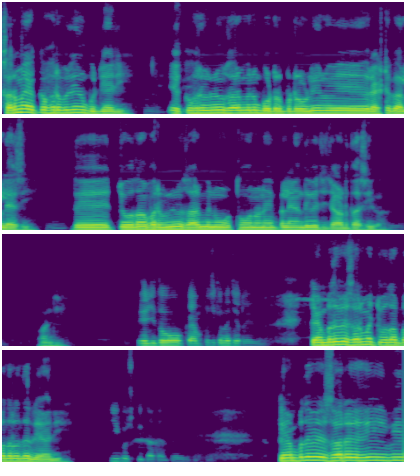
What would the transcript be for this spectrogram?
ਸਰ ਮੈਂ 1 ਫਰਵਰੀ ਨੂੰ ਪੁੱਜਿਆ ਜੀ। 1 ਫਰਵਰੀ ਨੂੰ ਸਰ ਮੈਨੂੰ ਬਾਰਡਰ ਪੈਟਰੋਲਿੰਗ ਨੇ ਅਰੈਸਟ ਕਰ ਲਿਆ ਸੀ। ਤੇ 14 ਫਰਵਰੀ ਨੂੰ ਸਰ ਮੈਨੂੰ ਉੱਥੋਂ ਉਹਨਾਂ ਨੇ ਪਲਾਨ ਦੇ ਵਿੱਚ ਚਾੜਤਾ ਸੀਗਾ। ਹਾਂਜੀ। ਫਿਰ ਜਦੋਂ ਕੈਂਪ 'ਚ ਕਿੰਨੇ ਚਿਰ ਰਹੇ? ਕੈਂਪ ਦੇ ਵਿੱਚ ਸਰ ਮੈਂ 14 15 ਦਿਨ ਰਿਹਾ ਜੀ। ਕੀ ਕੁਝ ਕੀਤਾ ਕੈਂਪ ਦੇ ਵਿੱਚ? ਕੈਂਪ ਦੇ ਵਿੱਚ ਸਰ ਇਹੀ ਵੀ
